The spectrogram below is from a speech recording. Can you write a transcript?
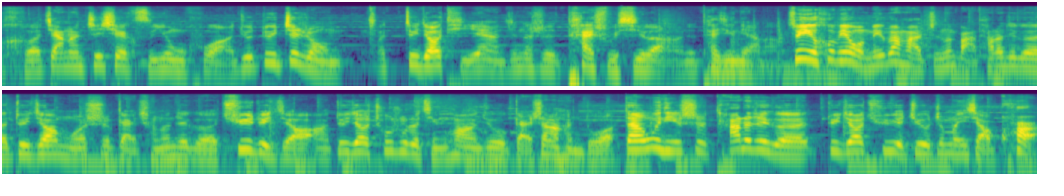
和佳能 G7X 用户啊，就对这种对焦体验真的是太熟悉了啊，就太经典了。所以后边我没办法，只能把它的这个对焦模式改成了这个区域对焦啊，对焦抽搐的情况就改善了很多。但问题是它的这个对焦区域只有这么一小块儿，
